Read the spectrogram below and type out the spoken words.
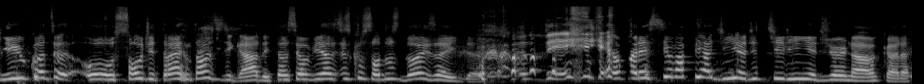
E enquanto o som de trás não tava desligado, então você ouvia as discussões dos dois ainda. Meu Deus. Então parecia uma piadinha de tirinha de jornal, cara.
